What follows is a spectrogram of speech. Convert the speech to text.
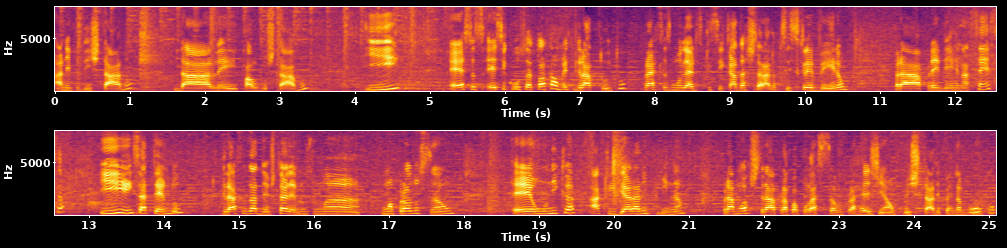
a nível de Estado, da Lei Paulo Gustavo, e essas, esse curso é totalmente gratuito para essas mulheres que se cadastraram, que se inscreveram para aprender Renascença. E em setembro, graças a Deus, teremos uma, uma produção é, única aqui de Araripina para mostrar para a população, para a região, para o estado de Pernambuco,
